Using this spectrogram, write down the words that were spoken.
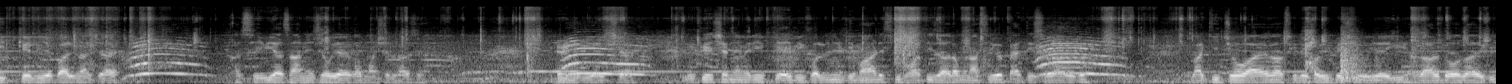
ईद के लिए पालना चाहे। खसी भी आसानी से हो जाएगा, माशाल्लाह से। ट्रेंड भी अच्छा है। लोकेशन है मेरी पी आई कॉलोनी डिमांड इसकी बहुत ही ज़्यादा मुनासिब है, पैंतीस हज़ार रुपये बाकी जो आएगा उसके लिए कभी पेशी हो जाएगी, हज़ार, दो हज़ार की।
